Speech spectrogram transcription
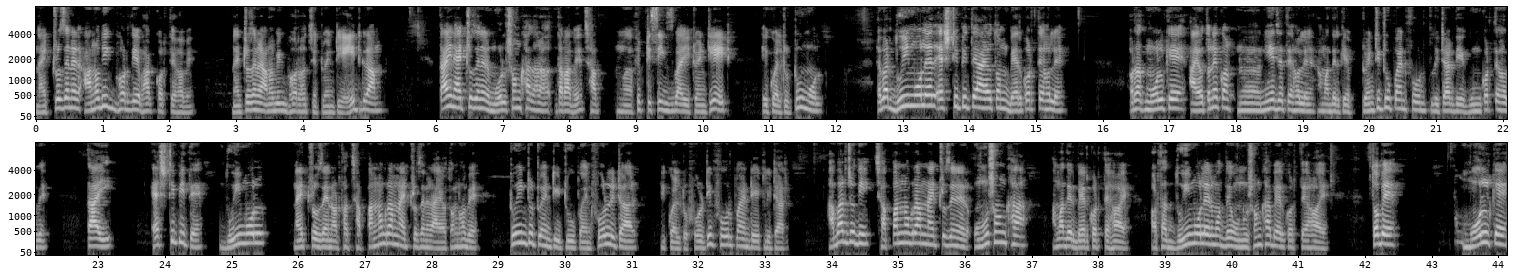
নাইট্রোজেনের আণবিক ভর দিয়ে ভাগ করতে হবে। নাইট্রোজেনের আণবিক ভর হচ্ছে টোয়েন্টি এইট গ্রাম। তাই নাইট্রোজেনের মোল সংখ্যা দাঁড়াবে ছাপ fifty six by twenty eight equal to two mole এবার দুই মোলের এসটিপিতে আয়তন বের করতে হলে, অর্থাৎ মোলকে আয়তনে নিয়ে যেতে হলে আমাদেরকে twenty two point four litre দিয়ে গুণ করতে হবে। তাই এসটিপিতে দুই মোল নাইট্রোজেন, অর্থাৎ ছাপ্পান্ন গ্রাম নাইট্রোজেনের আয়তন হবে two into twenty two point four litre equal to forty four point eight litre আবার যদি ছাপ্পান্ন গ্রাম নাইট্রোজেনের অনুসংখ্যা আমাদের বের করতে হয়, অর্থাৎ দুই মোলের মধ্যে অনুসংখ্যা বের করতে হয় তবে মোলকে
